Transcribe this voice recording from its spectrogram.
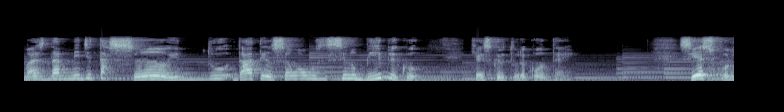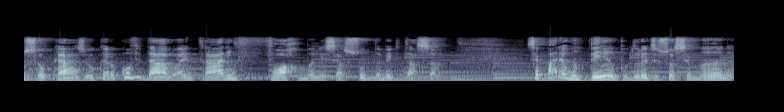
mas da meditação e do, da atenção ao ensino bíblico que a Escritura contém. Se esse for o seu caso, eu quero convidá-lo a entrar em forma nesse assunto da meditação. Separe algum tempo durante a sua semana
